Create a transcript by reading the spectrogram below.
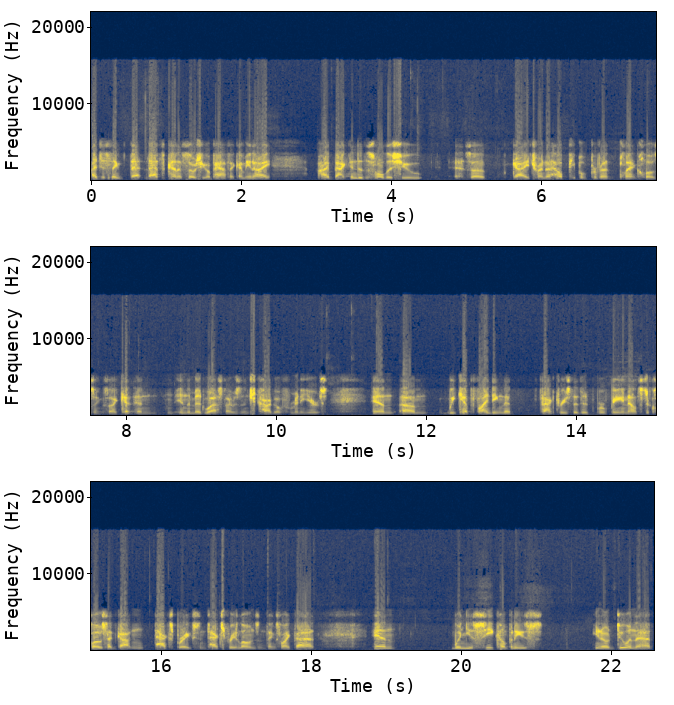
I just think that that's kind of sociopathic. I mean, I I backed into this whole issue as a guy trying to help people prevent plant closings. I kept in in the Midwest. I was in Chicago for many years, and um, we kept finding that factories that were being announced to close had gotten tax breaks and tax-free loans and things like that. And when you see companies, you know, doing that,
